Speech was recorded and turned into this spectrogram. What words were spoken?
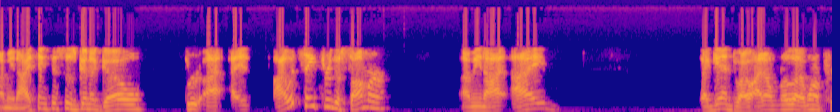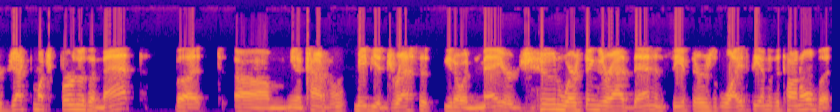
I mean, I think this is going to go through. I, I I would say through the summer. I mean, I, I again, do I, I don't know that I want to project much further than that but um, you know, kind of maybe address it, you know, in May or June where things are at then, and see if there's light at the end of the tunnel. But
